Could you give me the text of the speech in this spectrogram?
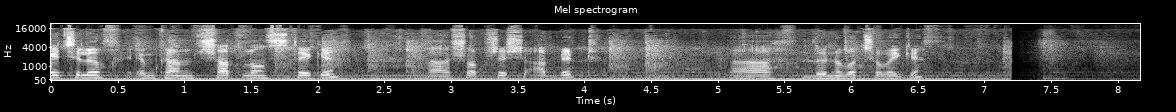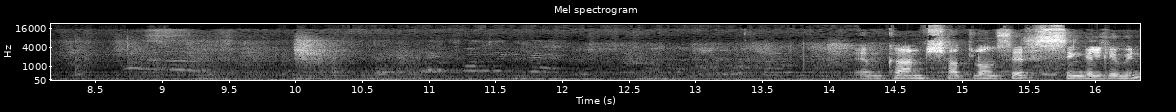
এই ছিল এম খান সাত লঞ্চ থেকে। সবশেষ আপডেট। ধন্যবাদ সবাইকে। এম খান সাত লঞ্চের সিঙ্গেল কেবিন।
